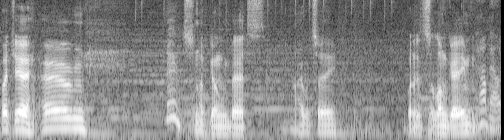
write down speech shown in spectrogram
But yeah, um, it's not going bad, I would say. But it's a long game How about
